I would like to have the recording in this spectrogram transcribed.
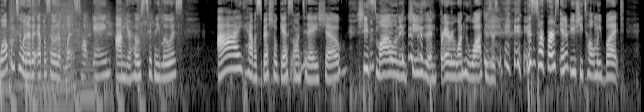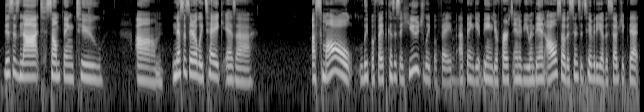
Welcome to another episode of Let's Talk Game. I'm your host, Tiffany Lewis. I have a special guest on today's show. She's smiling and cheesing for everyone who watches this. This is her first interview, she told me, but this is not something to um, necessarily take as a a small leap of faith because it's a huge leap of faith. I think it being your first interview, and then also the sensitivity of the subject that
